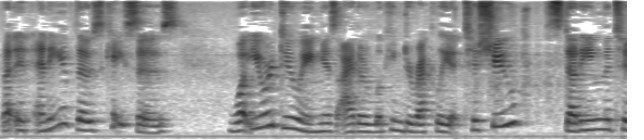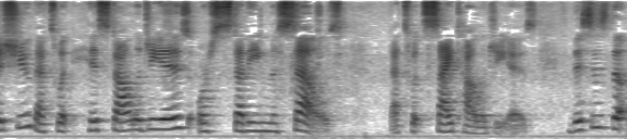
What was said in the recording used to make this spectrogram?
But in any of those cases, what you are doing is either looking directly at tissue, studying the tissue, that's what histology is, or studying the cells, that's what cytology is. This is the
